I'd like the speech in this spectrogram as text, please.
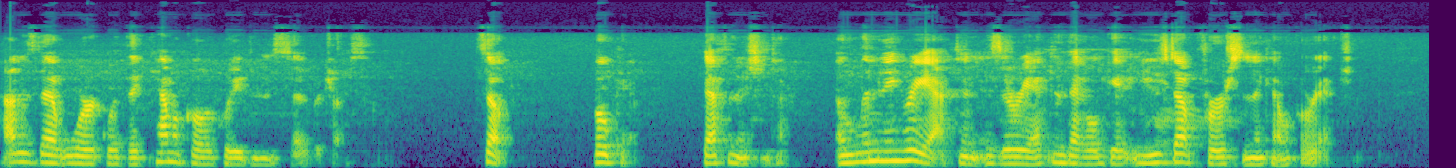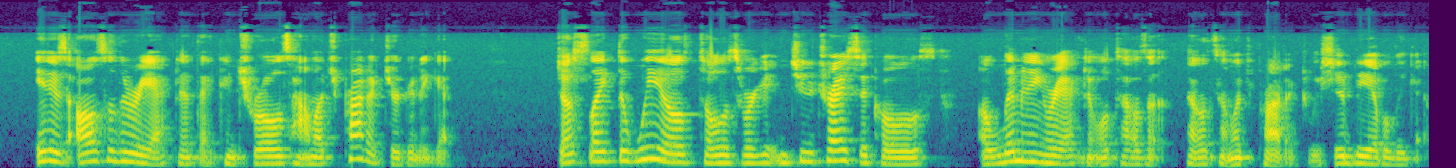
How does that work with a chemical equation instead of a tricycle? So, vocab, definition time. A limiting reactant is a reactant that will get used up first in a chemical reaction. It is also the reactant that controls how much product you're going to get. Just like the wheels told us we're getting two tricycles, a limiting reactant will tell us, tell us how much product we should be able to get.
